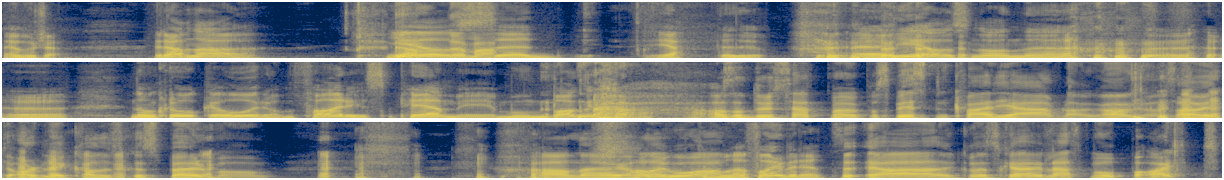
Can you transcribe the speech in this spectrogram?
Jeg får se. Ravna, gi Ja, oss eh, Ja, det er du. Eh, gi oss noen, eh, noen kloke ord om Faris Pemi Mumbanga. Altså, du setter meg jo på spissen hver jævla gang, altså, jeg vet jo aldri hva du skal spørre meg om. Han er, han er god, Du må han. være forberedt. Ja, skal jeg lese meg opp på alt?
